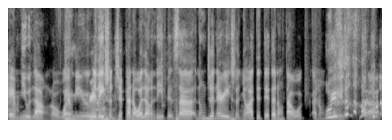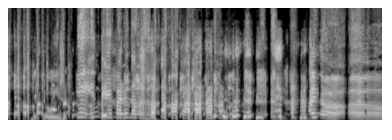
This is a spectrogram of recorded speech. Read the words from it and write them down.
MU lang, no? Wa- MU. relationship nga na walang label. Sa nung generation nyo, Ate Tet, anong tawag? Anong Uy! sa situation? Eh, hindi, para lang. ano, ah,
